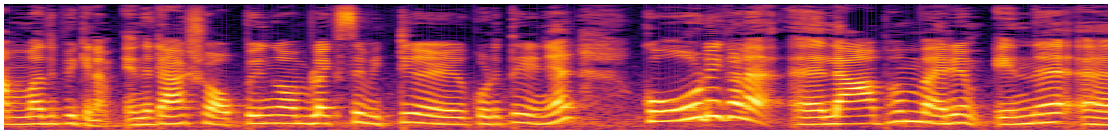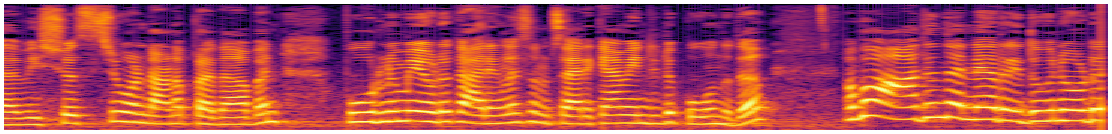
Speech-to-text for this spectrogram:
സമ്മതിപ്പിക്കണം. എന്നിട്ട് ആ ഷോപ്പിംഗ് കോംപ്ലക്സ് വിറ്റ് കൊടുത്തു കഴിഞ്ഞാൽ കോടികൾ ലാഭം വരും എന്ന് വിശ്വസിച്ചുകൊണ്ടാണ് പ്രതാപൻ പൂർണിമയോട് കാര്യങ്ങൾ സംസാരിക്കാൻ വേണ്ടിയിട്ട് പോകുന്നത്. അപ്പോൾ ആദ്യം തന്നെ ഋതുവിനോട്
